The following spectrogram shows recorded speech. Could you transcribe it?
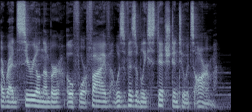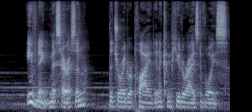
A red serial number, 045, was visibly stitched into its arm. Evening, Miss Harrison, the droid replied in a computerized voice.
